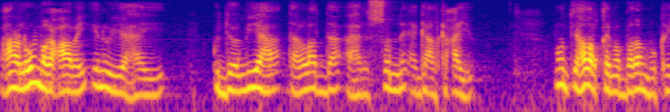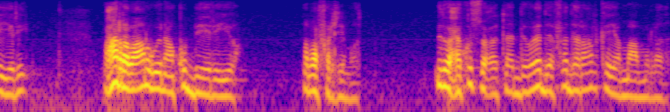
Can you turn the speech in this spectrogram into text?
Waxaana lagu magacaabay inuu yahay guddoomiyaha dalada ahlusunna ee gaalkacayo runtii hadal qiimo badan buu ka yidhi. Waxaan rabaa anigu inaan ku biiriyo laba farimood. Mid waxay ku socotaa dowladda federaalka iyo maamulada.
